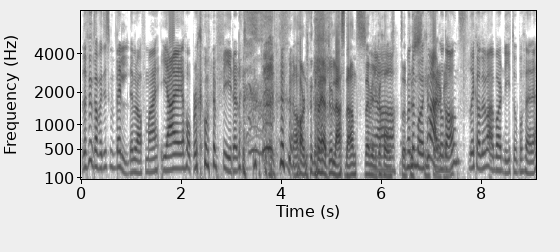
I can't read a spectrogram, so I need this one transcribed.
Det funka faktisk veldig bra for meg. Jeg håper det kommer en firer. det. Heter jo Last Dance, så jeg ville ikke Ja, holdt pusten. Men det må jo ikke være noe det, dans. Det kan jo være bare de to på ferie.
